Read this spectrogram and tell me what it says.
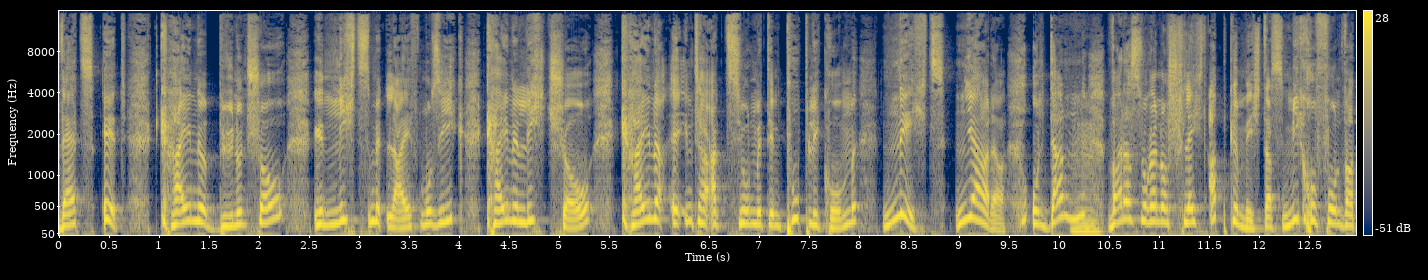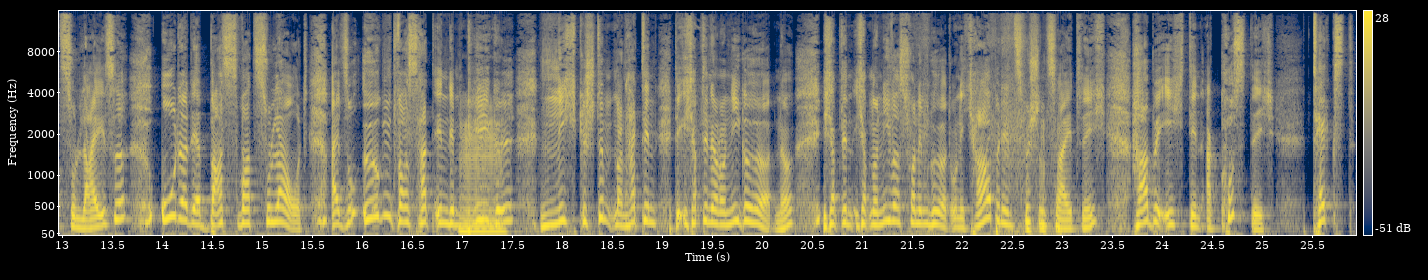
That's it. Keine Bühnenshow, nichts mit Live-Musik, keine Lichtshow, keine äh, Interaktion mit dem Publikum, nichts. Nada. Und dann war das sogar noch schlecht abgemischt. Das Mikrofon war zu leise oder der Bass war zu laut. Also irgendwas hat in dem Pegel nicht gestimmt. Man hat den, ich habe den ja noch nie gehört, ne? Ich habe den, ich habe noch nie was von dem gehört und ich habe den zwischenzeitlich, habe ich den akustisch Text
